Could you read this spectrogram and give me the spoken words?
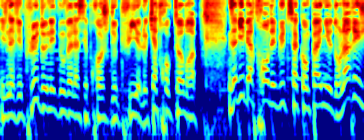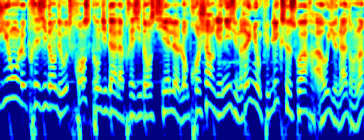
Il n'avait plus donné de nouvelles à ses proches depuis le 4 octobre. Xavier Bertrand débute sa campagne dans la région. Le président des Hauts-de-France, candidat à la présidentielle l'an prochain, organise une réunion publique ce soir à Oyonnax dans l'Ain.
